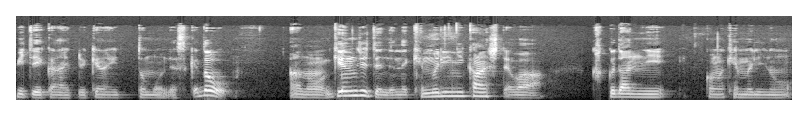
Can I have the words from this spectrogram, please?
見ていかないといけないと思うんですけど、あの、現時点でね、煙に関しては、格段にこの煙の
